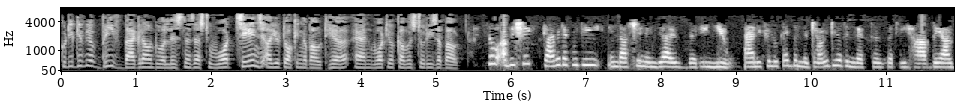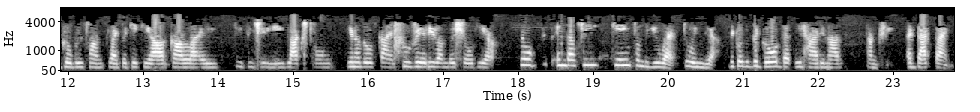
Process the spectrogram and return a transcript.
Could you give me a brief background to our listeners as to what change are you talking about here and what your cover story is about? So Abhishek, private equity industry in India is very new. And if you look at the majority of investors that we have, they are global funds like the KKR, Carlyle, TPG, Blackstone, you know, those kinds who really run the show here. So this industry came from the US to India because of the growth that we had in our country at that time,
